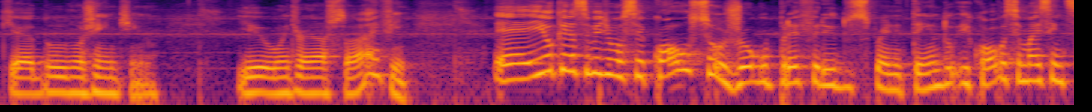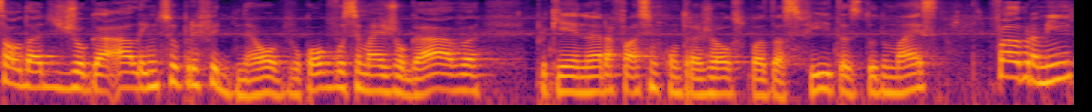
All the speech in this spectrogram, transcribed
que é do Nojentinho e o International. Ah, enfim. É, e eu queria saber de você qual o seu jogo preferido do Super Nintendo e qual você mais sente saudade de jogar, além do seu preferido, né? Óbvio, qual você mais jogava, porque não era fácil encontrar jogos por causa das fitas e tudo mais. Fala pra mim.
